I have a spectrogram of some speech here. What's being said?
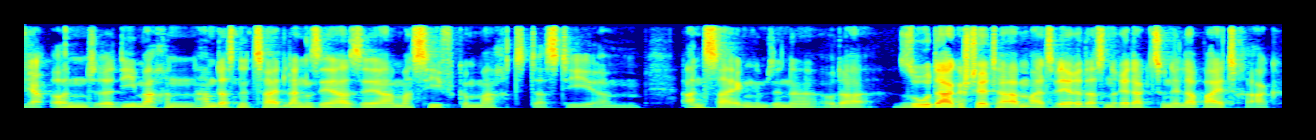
Ja. Und äh, die machen, haben das eine Zeit lang sehr, sehr massiv gemacht, dass die ähm, Anzeigen im Sinne oder so dargestellt haben, als wäre das ein redaktioneller Beitrag.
